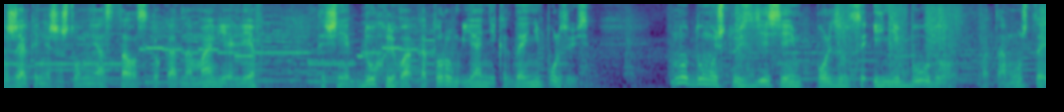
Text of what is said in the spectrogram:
Жаль, конечно, что у меня осталась только одна магия, лев, точнее, дух льва, которым я никогда и не пользуюсь. Ну, думаю, что здесь я им пользоваться и не буду, потому что,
